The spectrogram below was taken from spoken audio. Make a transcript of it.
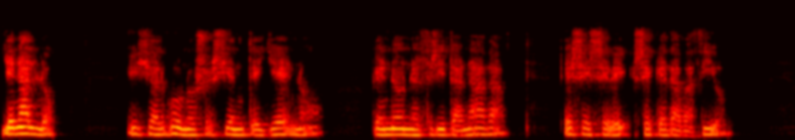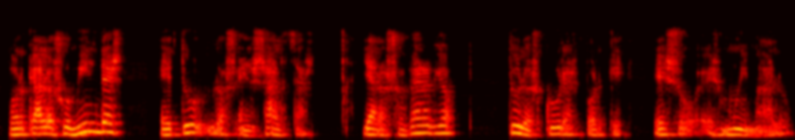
llenarlo. Y si alguno se siente lleno, que no necesita nada, ese se, queda vacío. Porque a los humildes eh, tú los ensalzas y a los soberbios tú los curas porque eso es muy malo.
